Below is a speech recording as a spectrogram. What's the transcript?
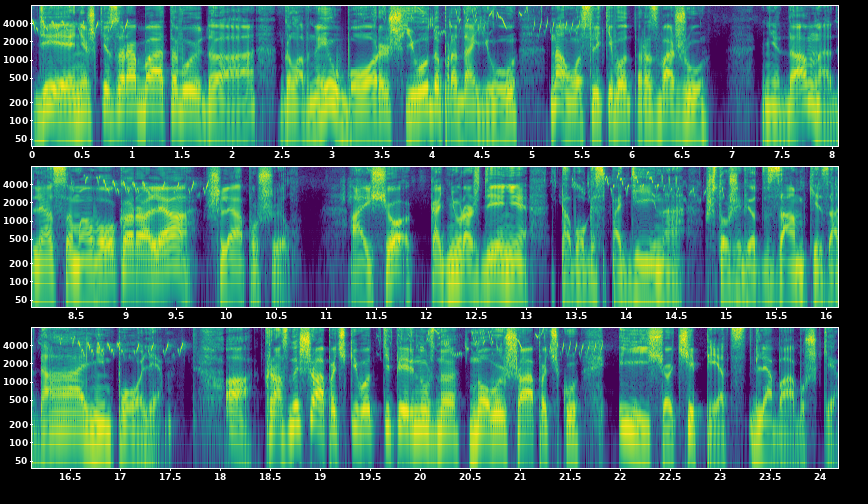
Денежки зарабатываю, да Головные уборы шью да продаю На ослики вот развожу. Недавно для самого короля шляпу шил а еще ко дню рождения того господина, что живет в замке за дальним полем. А, красной шапочки вот теперь нужно новую шапочку и еще чепец для бабушки.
